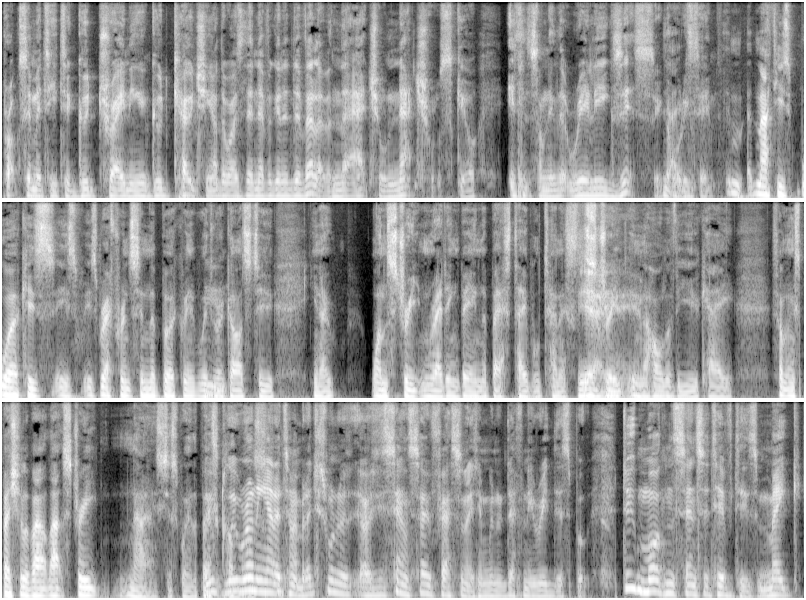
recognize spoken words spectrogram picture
proximity to good training and good coaching, otherwise they're never going to develop. And the actual natural skill isn't something that really exists, according to him. Matthew's work is is, is referenced in the book with, with hmm. regards to you know one street in Reading being the best table tennis Yeah, street yeah, in the whole of the UK. Something special about that street? No, it's just where the We're, best. we're was. running out of time, but I just want to. Oh, it sounds so fascinating. I'm going to definitely read this book. Do modern sensitivities make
